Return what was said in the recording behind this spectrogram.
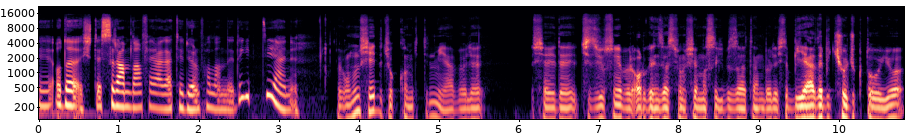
e, o da işte sıramdan feragat ediyorum falan dedi gitti yani. Onun şey de çok komik değil mi ya? Böyle şeyde çiziyorsun ya böyle organizasyon şeması gibi zaten böyle işte bir yerde bir çocuk doğuyor.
